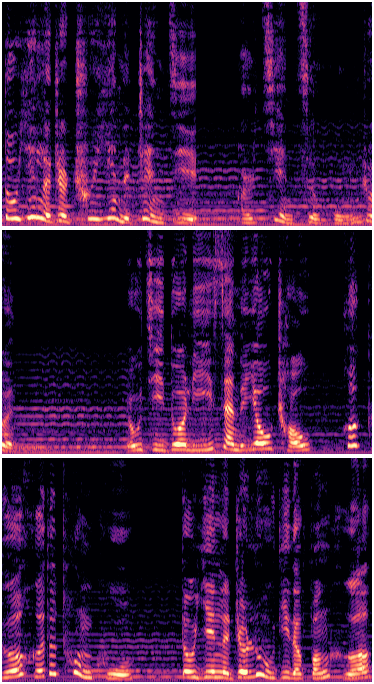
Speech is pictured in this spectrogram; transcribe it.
都因了这炊烟的赈济而渐次红润；有几多离散的忧愁和隔阂的痛苦，都因了这陆地的缝合。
